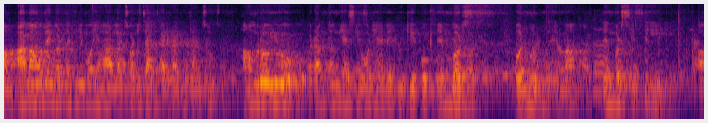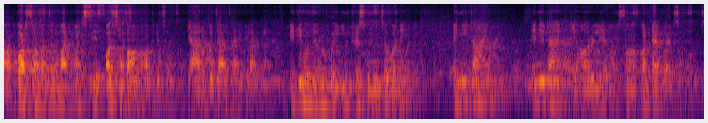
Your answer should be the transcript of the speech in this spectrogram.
आमा आउँदै गर्दाखेरि म यहाँहरूलाई छोटो जानकारी राख्न चाहन्छु हाम्रो यो राङजुङ एसिओनी होइन युकेको मेम्बर्स बन्नु भएमा मेम्बरसिप फी वर्षमा जम्मा एक सय अस्सी पाउन्ड मात्रै छ यहाँहरूको जानकारीको लागि। यदि हजुरहरूको इन्ट्रेस्ट हुनुहुन्छ भने एनी टाइम एनी टाइम यहाँहरूले हामीसँग कन्ट्याक्ट गर्न सक्नुहुन्छ।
